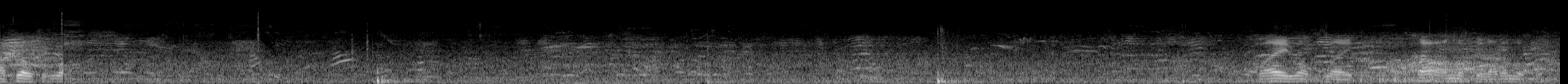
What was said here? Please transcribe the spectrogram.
How close it was. Played, well played. Oh, unlucky lad, unlucky.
